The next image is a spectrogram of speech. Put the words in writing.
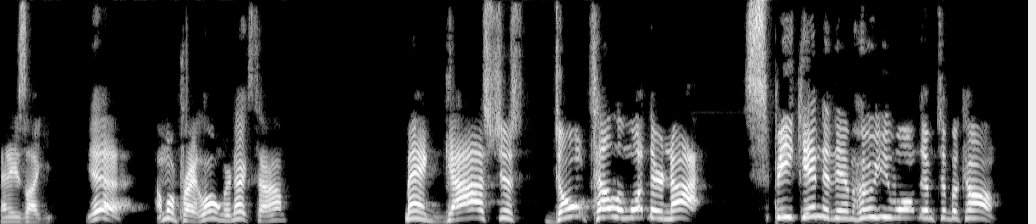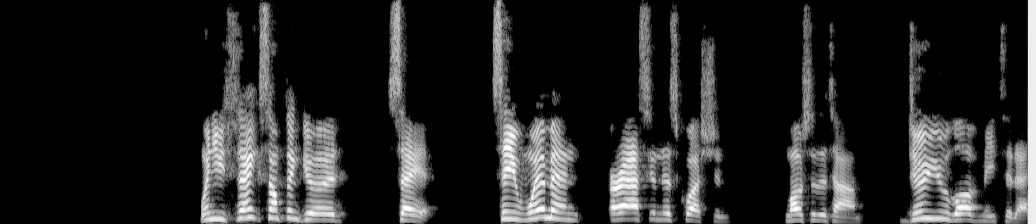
And he's like, Yeah, I'm going to pray longer next time. Man, guys, just don't tell them what they're not. Speak into them who you want them to become. When you think something good, say it. See, women are asking this question most of the time Do you love me today?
